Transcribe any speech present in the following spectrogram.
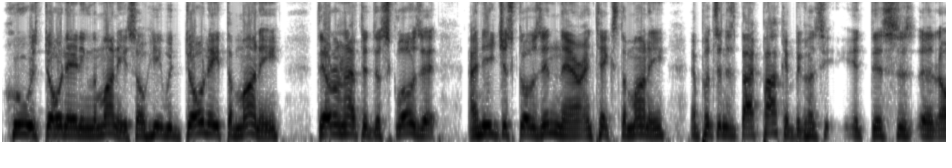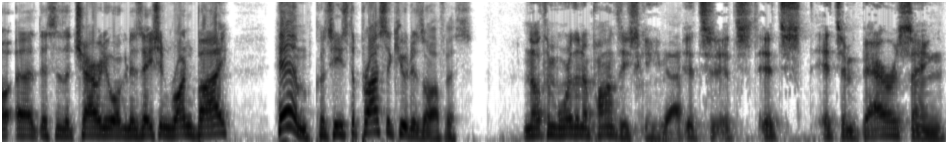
who is donating the money. So he would donate the money. They don't have to disclose it, and he just goes in there and takes the money and puts it in his back pocket because he, it, this is an, uh, this is a charity organization run by him because he's the prosecutor's office. nothing more than a Ponzi scheme. Yeah. It's it's it's it's embarrassing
